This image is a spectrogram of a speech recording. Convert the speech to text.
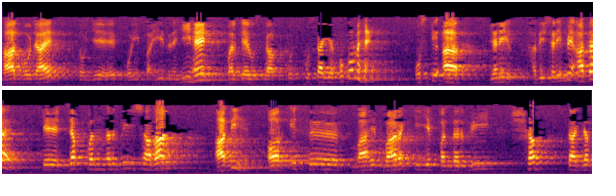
حال ہو جائے، تو یہ کوئی بعید نہیں ہے، بلکہ اس کا اس کا یہ حکم ہے اس کی یعنی حدیث شریف میں آتا ہے کہ جب پندرہویں شابان آتی ہے اور اس ماہ مبارک کی یہ پندرہویں شب کا جب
